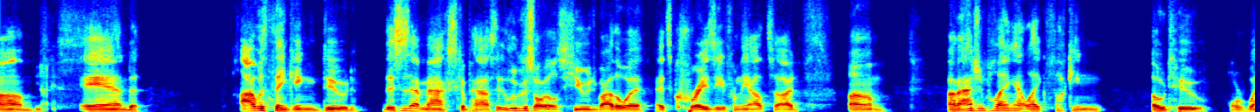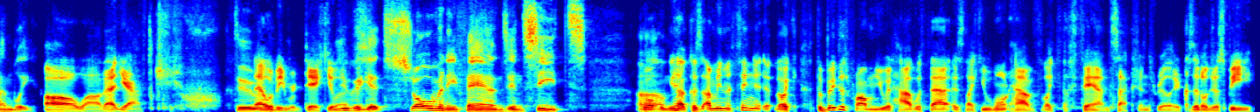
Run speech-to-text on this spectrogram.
Um, Nice. And I was thinking, dude, this is at max capacity. Lucas Oil is huge, by the way. It's crazy from the outside. Um, imagine playing at like fucking O2 or Wembley, Oh wow, that yeah, dude. that would be ridiculous. You could get so many fans in seats. Well, Um, yeah, because I mean, the thing, like, the biggest problem you would have with that is like you won't have like the fan sections really, because it'll just be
